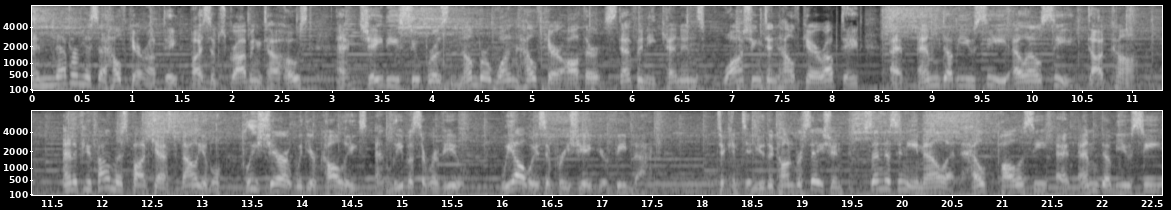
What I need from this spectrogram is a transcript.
and never miss a healthcare update by subscribing to host and JD Supra's number one healthcare author, Stephanie Kennan's Washington Healthcare Update at MWCLLC.com. And if you found this podcast valuable, please share it with your colleagues and leave us a review. We always appreciate your feedback. To continue the conversation, send us an email at healthpolicy at mwcllc.com.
